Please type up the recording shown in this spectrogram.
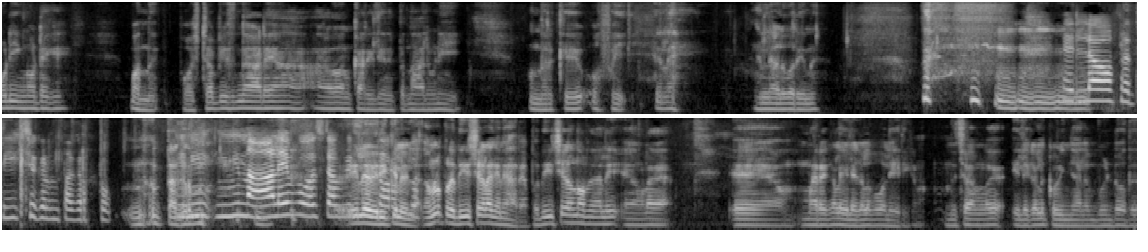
ഓടി ഇങ്ങോട്ടേക്ക് വന്ന്. പോസ്റ്റ് ഓഫീസിന്റെ ആടെ നമുക്കറിയില്ല ഇപ്പം നാല് മണിയായി ഒന്നരക്ക് ഓഫായി അല്ലേ? എല്ലാ ആൾ പറയുന്നത് എല്ലാ പ്രതീക്ഷകളും തകർത്തു. ഇനി നാളെ പോസ്റ്റ് ഓഫീസ് ഇല്ല ഒരിക്കലും ഇല്ല. നമ്മൾ പ്രതീക്ഷകൾ എങ്ങനെ അറിയാം? പ്രതീക്ഷകൾ എന്ന് പറഞ്ഞാൽ നമ്മളെ മരങ്ങളെ മരങ്ങൾ ഇലകൾ പോലെ ഇരിക്കണം. എന്ന് വെച്ചാൽ നമ്മൾ ഇലകൾ കൊഴിഞ്ഞാലും വീണ്ടും അത്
